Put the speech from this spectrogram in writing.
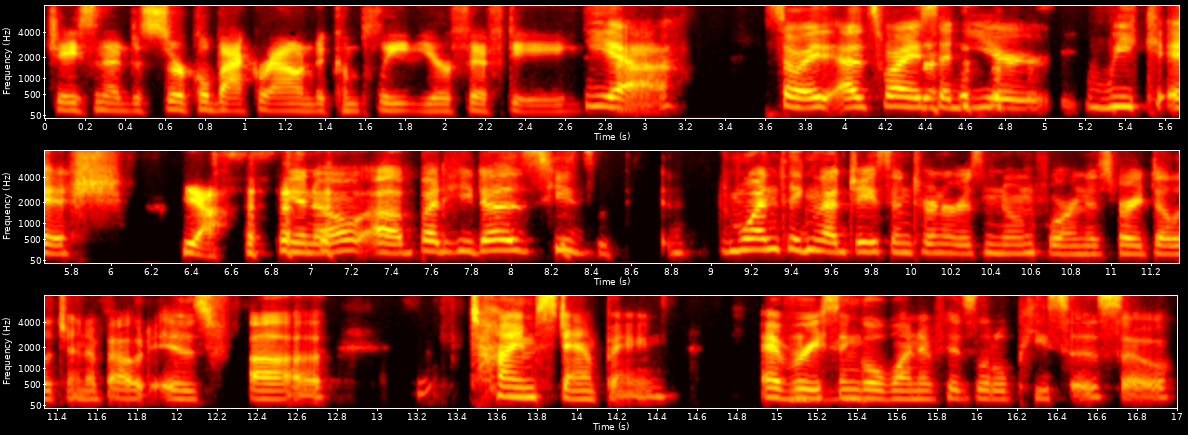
Jason had to circle back around to complete year 50. Yeah. Uh, so I, that's why I said year week-ish. Yeah. you know, uh, but he does. He's one thing that Jason Turner is known for and is very diligent about is uh, time stamping every mm-hmm. single one of his little pieces. So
